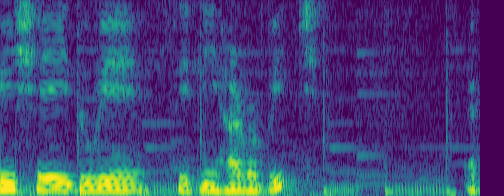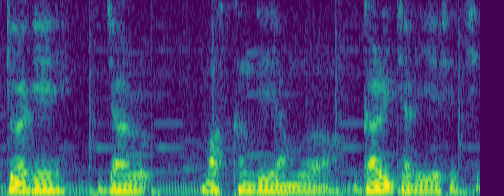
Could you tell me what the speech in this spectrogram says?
ওই সেই দূরে সিডনি হারবার ব্রিজ একটু আগে যার মাঝখান দিয়ে আমরা গাড়ি চালিয়ে এসেছি।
